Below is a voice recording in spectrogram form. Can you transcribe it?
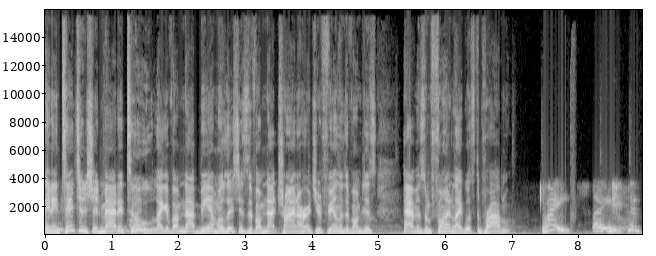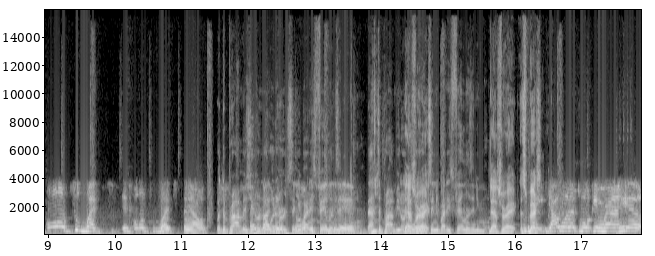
And intention should matter too. Like if I'm not being malicious, if I'm not trying to hurt your feelings, if I'm just having some fun, like what's the problem? right. Like it's all too much. It's all too much now. But the problem is you don't know what hurts so anybody's feelings sensitive. anymore. That's the problem. You don't That's know what right. hurts anybody's feelings anymore. That's right. Especially Like, y'all want us walking around here,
